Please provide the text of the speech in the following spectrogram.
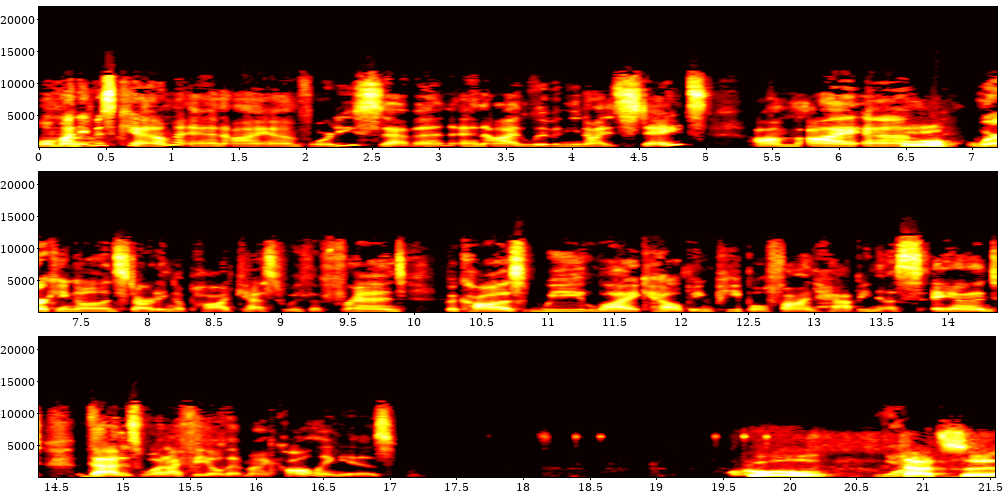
Well, my name is Kim, and I am 47, and I live in the United States. Um, I am Cool. working on starting a podcast with a friend because we like helping people find happiness, and that is what I feel that my calling is. Cool. Yeah, That's uh,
